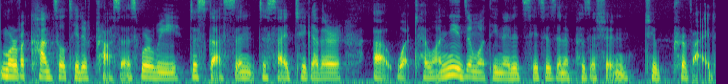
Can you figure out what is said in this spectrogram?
more of a consultative process where we discuss and decide together uh, what Taiwan needs and what the United States is in a position to provide.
